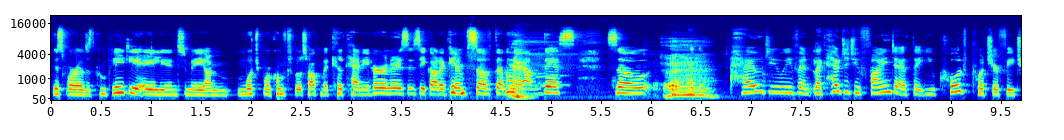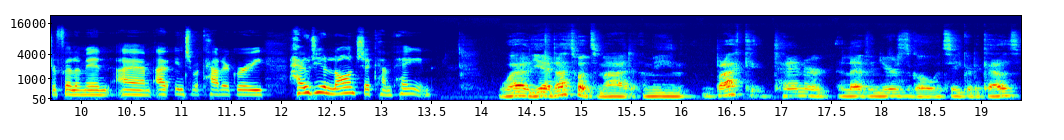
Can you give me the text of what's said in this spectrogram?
this world is completely alien to me. I'm much more comfortable talking about Kilkenny hurlers as you got a glimpse of than I am this. So, like, how do you even like? How did you find out that you could put your feature film in um, into a category? How do you launch a campaign? Well, yeah, that's what's mad. I mean, back 10 or 11 years ago with Secret of Kells,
